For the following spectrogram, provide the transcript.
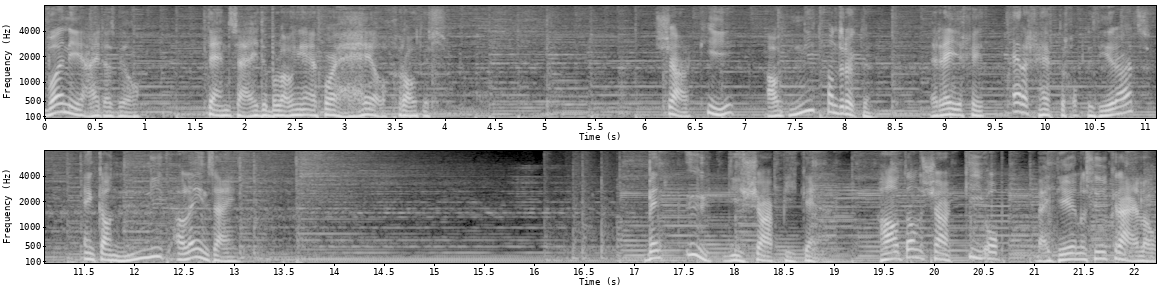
wanneer hij dat wil. Tenzij de beloning ervoor heel groot is. Sharky houdt niet van drukte, reageert erg heftig op de dierenarts en kan niet alleen zijn. Bent u die Sharpie kenner? Haal dan de Sharky op bij Derenasiel Kraaielo.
